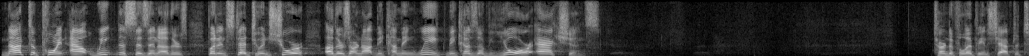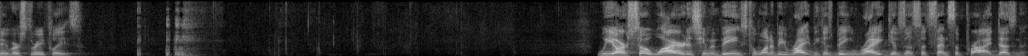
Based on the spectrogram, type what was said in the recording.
Not to point out weaknesses in others, but instead to ensure others are not becoming weak because of your actions. Turn to Philippians chapter 2, verse 3, please. we are so wired as human beings to want to be right because being right gives us a sense of pride, doesn't it?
